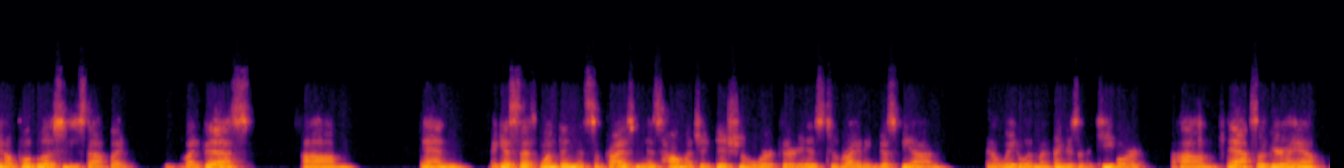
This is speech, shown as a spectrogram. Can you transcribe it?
you know publicity stuff like like this. Um, and I guess that's one thing that surprised me is how much additional work there is to writing just beyond you know, wiggling my fingers at the keyboard. Um, yeah, so here I am.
